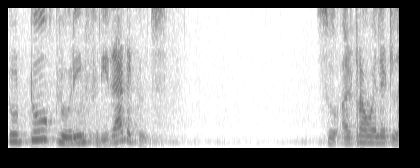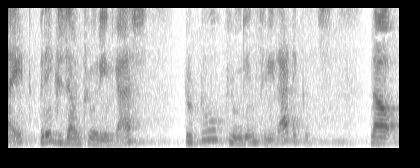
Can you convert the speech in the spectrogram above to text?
to two chlorine free radicals. So ultraviolet light breaks down chlorine gas to two chlorine free radicals. Now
